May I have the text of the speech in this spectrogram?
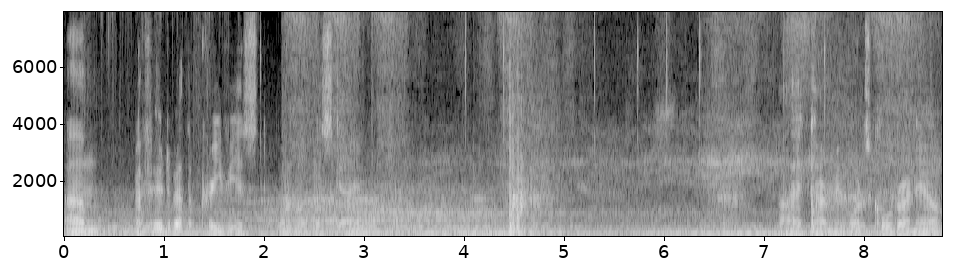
Um, I've heard about the previous one of this game. I can't remember what it's called right now,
